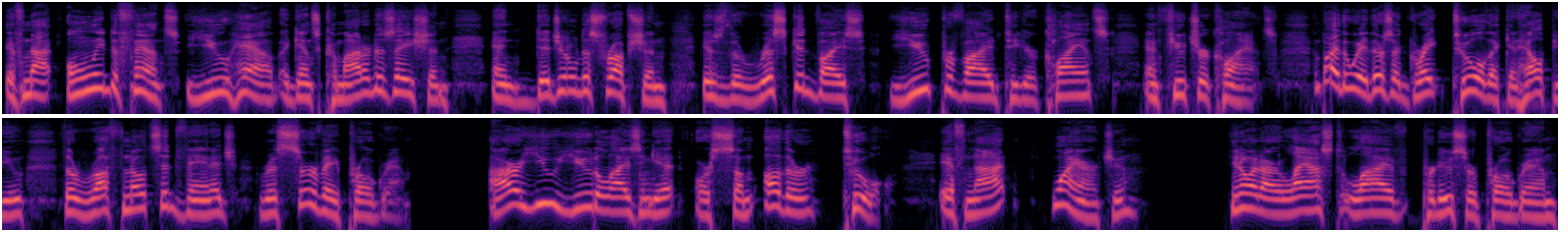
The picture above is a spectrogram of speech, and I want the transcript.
if not only defense you have against commoditization and digital disruption is the risk advice you provide to your clients and future clients. And by the way, there's a great tool that can help you the Rough Notes Advantage Risk Survey Program. Are you utilizing it or some other tool? If not, why aren't you? You know, at our last live producer program,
